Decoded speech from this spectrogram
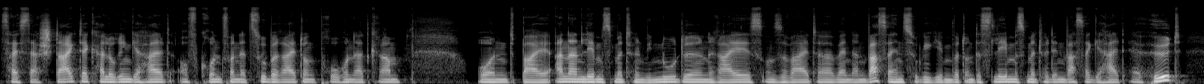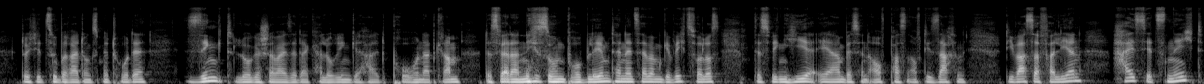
Das heißt, da steigt der Kaloriengehalt aufgrund von der Zubereitung pro 100 Gramm. Und bei anderen Lebensmitteln wie Nudeln, Reis und so weiter, wenn dann Wasser hinzugegeben wird und das Lebensmittel den Wassergehalt erhöht durch die Zubereitungsmethode, sinkt logischerweise der Kaloriengehalt pro 100 Gramm. Das wäre dann nicht so ein Problem tendenziell beim Gewichtsverlust. Deswegen hier eher ein bisschen aufpassen auf die Sachen, die Wasser verlieren. Heißt jetzt nicht,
